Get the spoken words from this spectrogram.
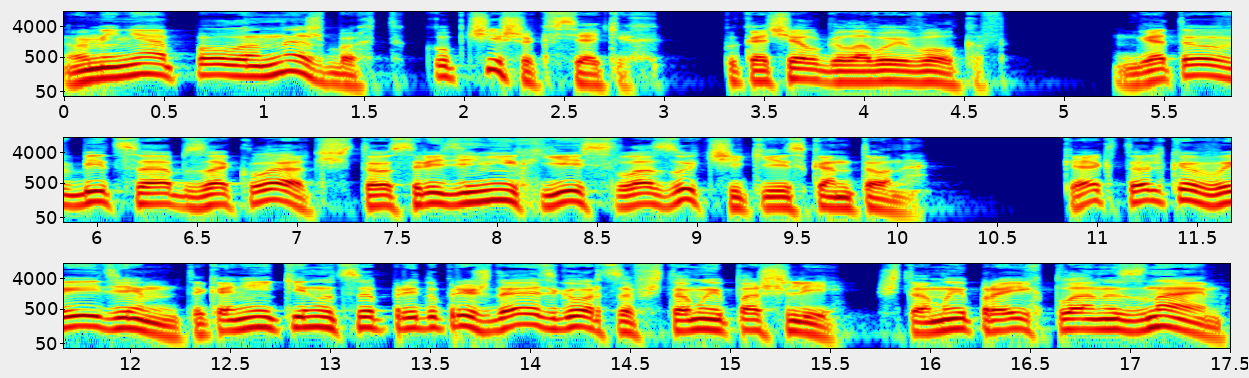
у меня полон Нэшбахт, купчишек всяких», — покачал головой Волков. «Готов биться об заклад, что среди них есть лазутчики из кантона. Как только выйдем, так они кинутся предупреждать горцев, что мы пошли, что мы про их планы знаем,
